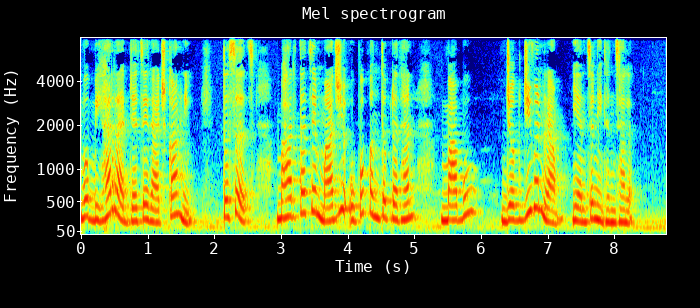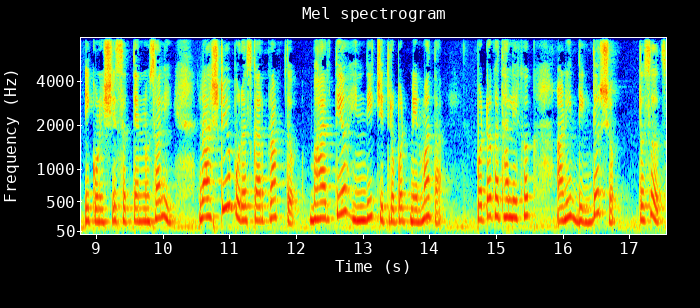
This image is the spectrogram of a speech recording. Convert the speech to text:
व बिहार राज्याचे राजकारणी तसंच भारताचे माजी उपपंतप्रधान बाबू जगजीवन राम यांचं निधन झालं. एकोणीसशे सत्त्याण्णव साली राष्ट्रीय पुरस्कार प्राप्त भारतीय हिंदी चित्रपट निर्माता पटकथा लेखक आणि दिग्दर्शक तसंच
